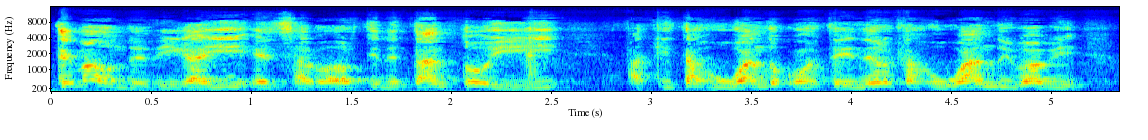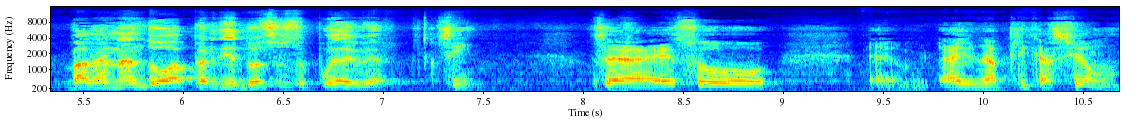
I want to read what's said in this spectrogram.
tema donde diga ahí El Salvador tiene tanto y aquí está jugando con este dinero, está jugando y va, va ganando o va perdiendo. Eso se puede ver. Sí. O sea, eso eh, hay una aplicación,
